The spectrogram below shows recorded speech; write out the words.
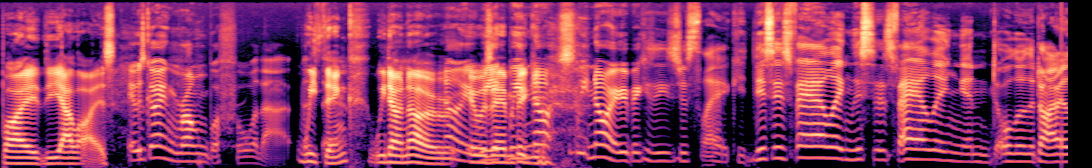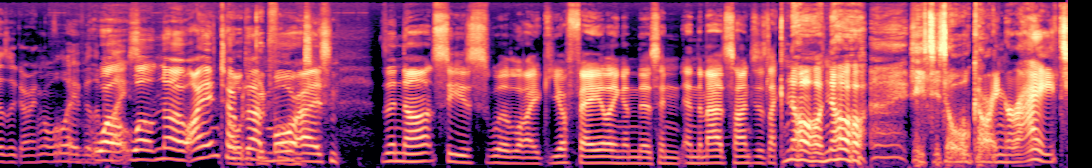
by the allies. It was going wrong before that. We then- think. We don't know. No, it was we, ambiguous. We know, we know because he's just like, this is failing, this is failing, and all of the dials are going all over the well, place. well, no, I interpret that more fonts. as the Nazis were like, "You're failing in this," and and the mad scientist is like, "No, no, this is all going right,"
